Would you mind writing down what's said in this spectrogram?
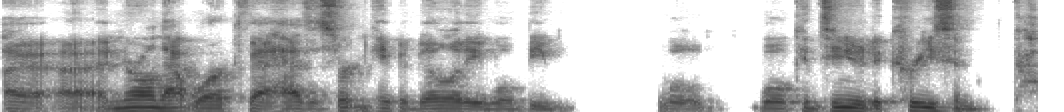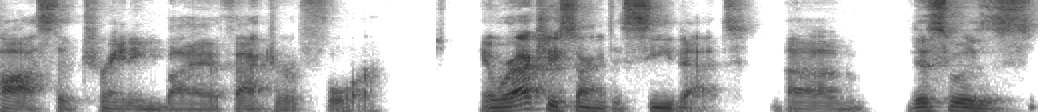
a, a, neural network that has a certain capability will be will will continue to decrease in cost of training by a factor of four. And we're actually starting to see that. Um, this was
